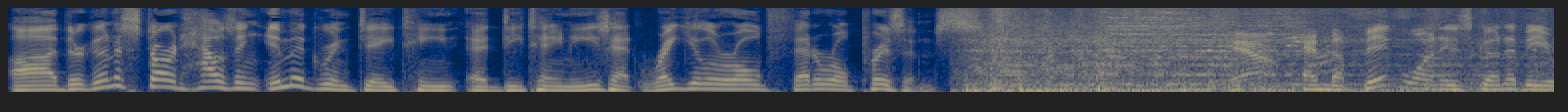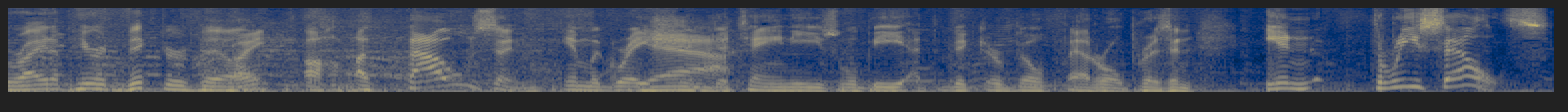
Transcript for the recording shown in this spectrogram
Uh, they're going to start housing immigrant detain- uh, detainees at regular old federal prisons. Yeah. And the big one is going to be right up here at Victorville. Right. A, a thousand immigration Yeah. detainees will be at the Victorville Federal Prison in three cells.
